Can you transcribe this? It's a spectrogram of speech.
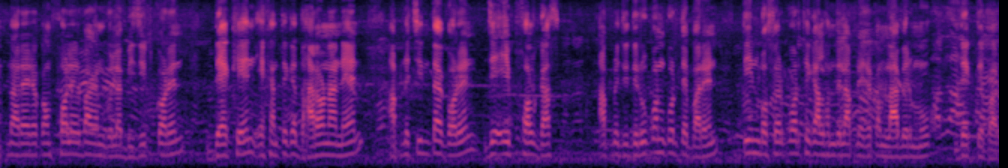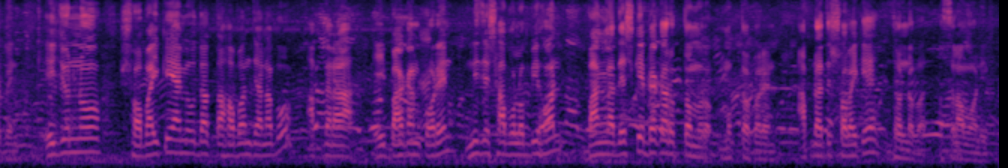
আপনারা এরকম ফলের বাগানগুলো ভিজিট করেন, দেখেন, এখান থেকে ধারণা নেন, আপনি চিন্তা করেন যে এই ফল গাছ আপনি যদি রোপণ করতে পারেন, তিন বছর পর থেকে আলহামদুলিল্লাহ আপনি এরকম লাভের মুখ দেখতে পারবেন। এই জন্য সবাইকে আমি উদাত্ত আহ্বান জানাব, আপনারা এই বাগান করেন, নিজে স্বাবলম্বী হন, বাংলাদেশকে বেকারত্ব মুক্ত করেন। আপনাদের সবাইকে ধন্যবাদ। আসসালামু আলাইকুম।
